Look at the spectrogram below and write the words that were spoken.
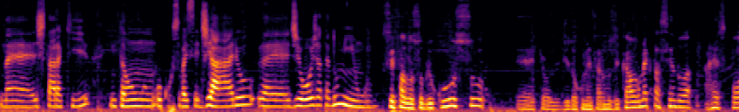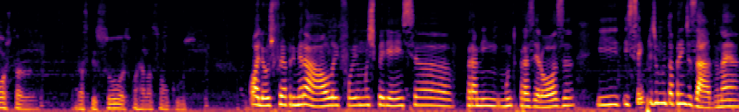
né, estar aqui, então o curso vai ser diário, é, de hoje até domingo. Você falou sobre o curso é, que é o de documentário musical. Como é que está sendo a, a resposta das pessoas com relação ao curso? Olha, hoje foi a primeira aula e foi uma experiência, para mim, muito prazerosa e, e, sempre de muito aprendizado, né?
